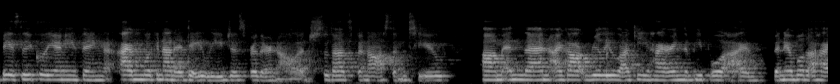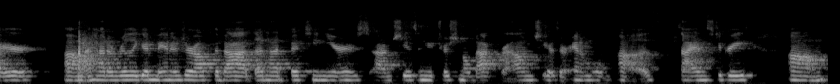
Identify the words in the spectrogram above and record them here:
basically anything, I'm looking at it daily just for their knowledge. So that's been awesome too. Um, and then I got really lucky hiring the people I've been able to hire um, I had a really good manager off the bat that had 15 years. Um, she has a nutritional background. She has her animal uh, science degree. Um,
